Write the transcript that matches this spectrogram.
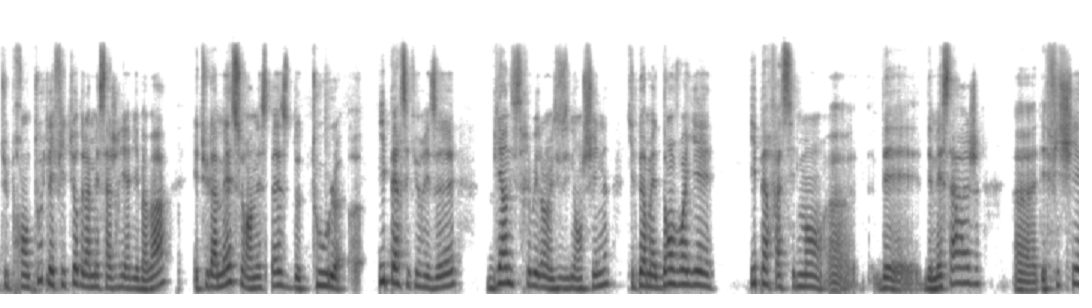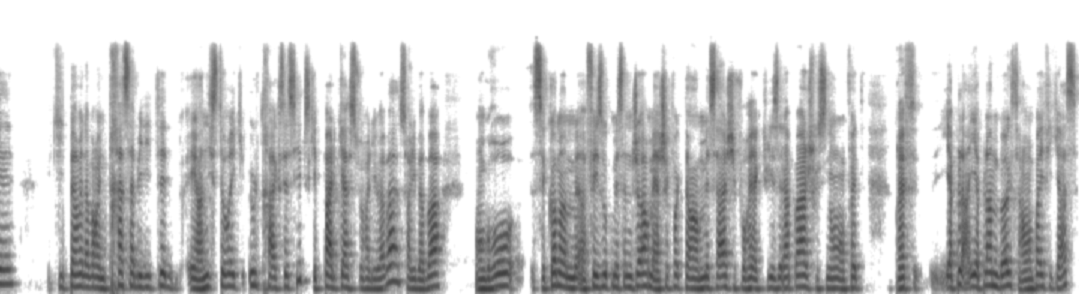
tu prends toutes les features de la messagerie Alibaba et tu la mets sur un espèce de tool euh, hyper sécurisé, bien distribué dans les usines en Chine, qui te permet d'envoyer hyper facilement euh, des, messages, des fichiers, qui permet d'avoir une traçabilité et un historique ultra accessible, ce qui n'est pas le cas sur Alibaba. Sur Alibaba, en gros, c'est comme un, Facebook Messenger, mais à chaque fois que tu as un message, il faut réactualiser la page, ou sinon, en fait, bref, il y, a plein, de bugs, c'est vraiment pas efficace.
